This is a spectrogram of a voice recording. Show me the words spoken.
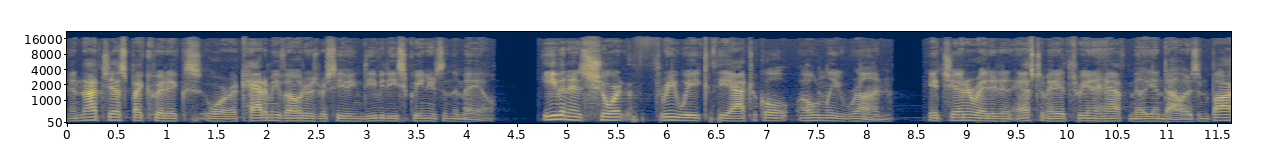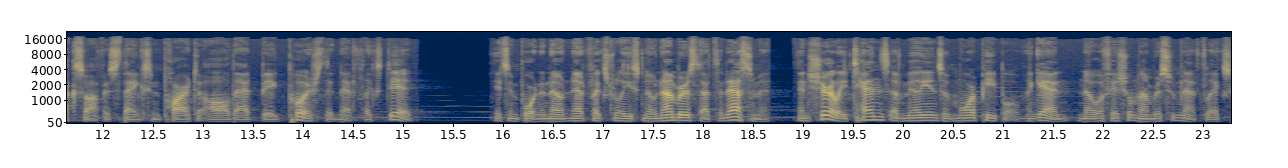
and not just by critics or Academy voters receiving DVD screeners in the mail. Even in its short three week theatrical only run, it generated an estimated $3.5 million in box office, thanks in part to all that big push that Netflix did. It's important to note Netflix released no numbers, that's an estimate. And surely tens of millions of more people, again, no official numbers from Netflix,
